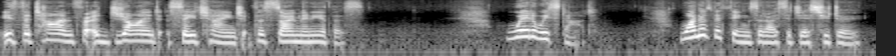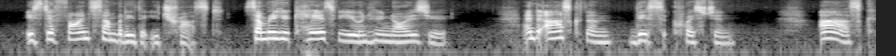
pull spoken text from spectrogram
is the time for a giant sea change for so many of us. Where do we start? One of the things that I suggest you do is to find somebody that you trust, somebody who cares for you and who knows you and ask them this question. Ask,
